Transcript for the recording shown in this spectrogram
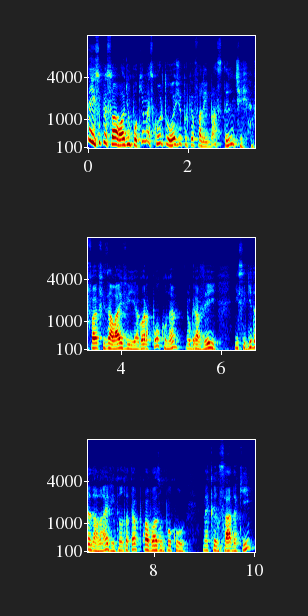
É isso, pessoal. Áudio um pouquinho mais curto hoje, porque eu falei bastante. Eu fiz a live agora há pouco, né? Eu gravei em seguida da live, então estou até com a voz um pouco né, cansada aqui.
